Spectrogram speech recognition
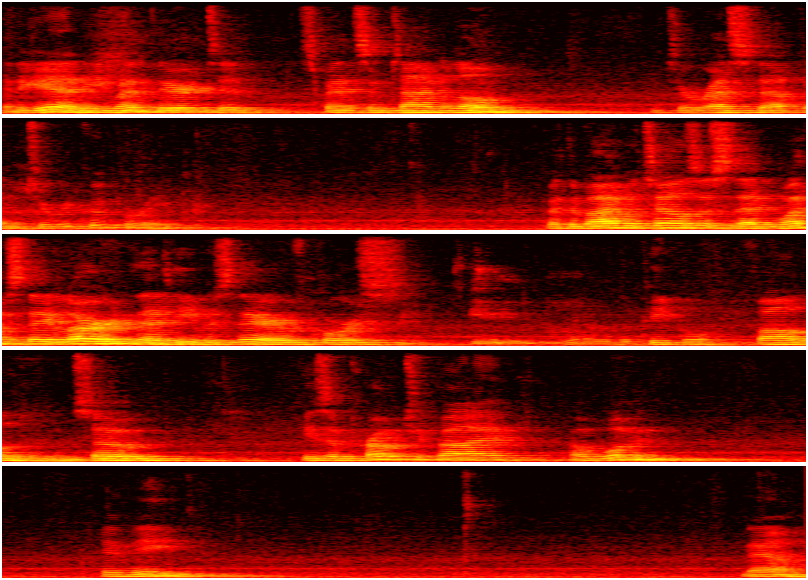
and again, he went there to spend some time alone, to rest up and to recuperate. But the Bible tells us that once they learned that he was there, of course, you know, the people followed him. And so he's approached by a woman in need. Now,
